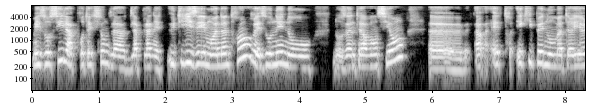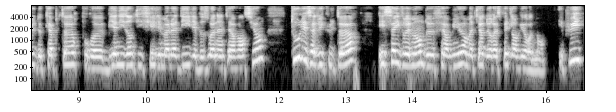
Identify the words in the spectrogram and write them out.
mais aussi la protection de la, de la planète. Utiliser moins d'intrants, raisonner nos, nos interventions, euh, être équipé de nos matériels de capteurs pour euh, bien identifier les maladies, les besoins d'intervention. Tous les agriculteurs essayent vraiment de faire mieux en matière de respect de l'environnement. Et puis,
